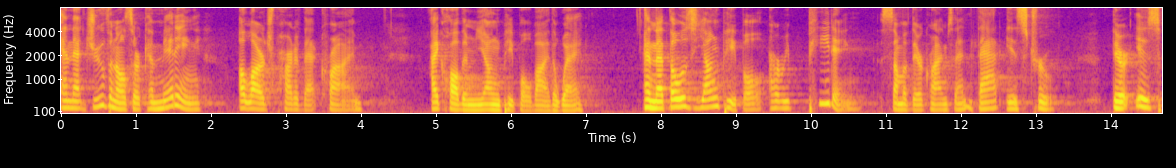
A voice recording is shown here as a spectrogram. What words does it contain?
and that juveniles are committing a large part of that crime. I call them young people, by the way, and that those young people are repeating some of their crimes, and that is true. There is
